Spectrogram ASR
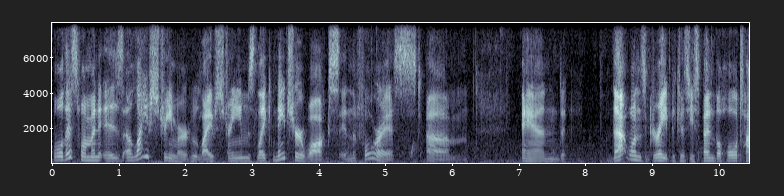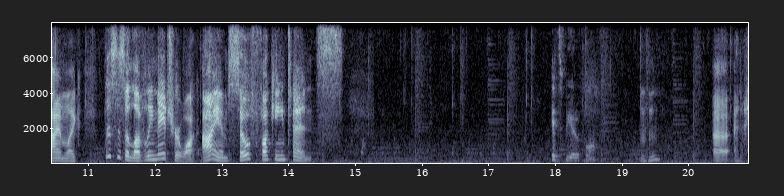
Well, this woman is a live streamer who live streams like nature walks in the forest. Um, and that one's great because you spend the whole time like, this is a lovely nature walk. I am so fucking tense. It's beautiful. Mm-hmm. Uh, and I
